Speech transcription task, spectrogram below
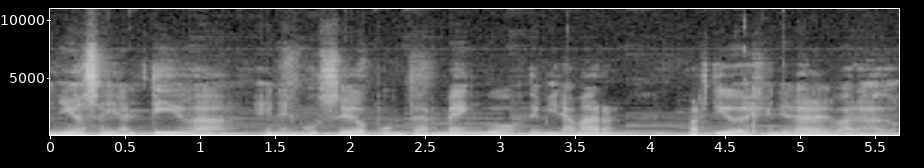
y altiva en el Museo Punta Armengo de Miramar, partido de General Alvarado.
